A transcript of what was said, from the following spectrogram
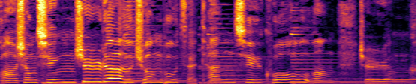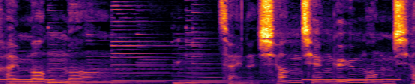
画上精致的妆，不再谈起过往，这人海茫茫。相见于梦想。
